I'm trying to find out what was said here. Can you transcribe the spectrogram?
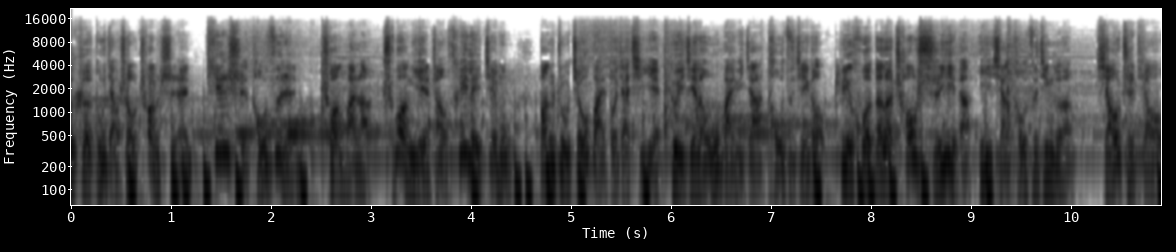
客独角兽创始人、天使投资人，创办了《创业找崔磊》节目，帮助九百多家企业对接了五百余家投资机构，并获得了超十亿的意向投资金额。小纸条，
